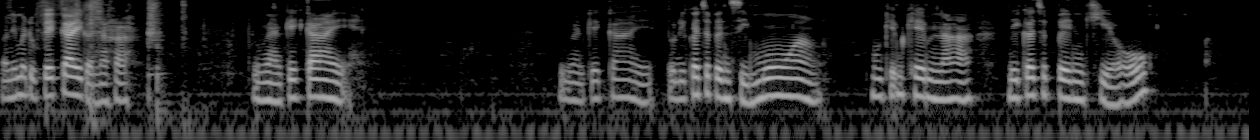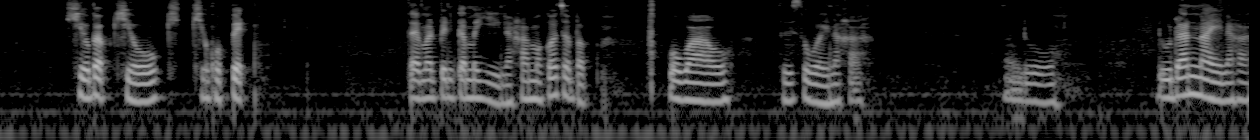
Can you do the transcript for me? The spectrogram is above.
วันนี้มาดูใกล้ๆก่อนนะคะ ดูงานใกล้ๆ ดูงานใกล้ๆ ตัวนี้ก็จะเป็นสีม่วง ม่วงเข้มๆนะคะ นี่ก็จะเป็นเขียว เขียวแบบเขียวเขียวหัวเป็ด แต่มันเป็นกำมะหยี่นะคะ มันก็จะแบบ วาวๆสวยๆนะคะลองดูดูด้านในนะคะ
